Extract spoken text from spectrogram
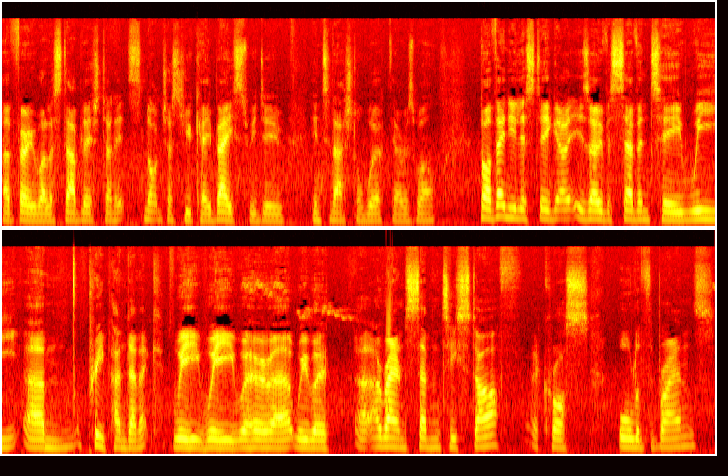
uh, very well established and it's not just UK based, we do international work there as well. Our venue listing uh, is over 70. We um, pre-pandemic, we we were uh, we were around 70 staff across all of the brands,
